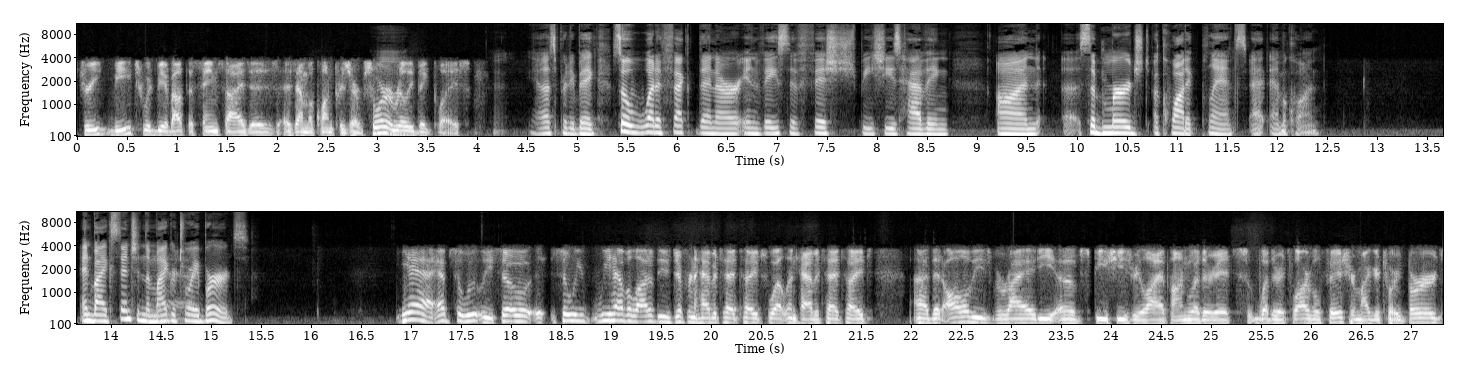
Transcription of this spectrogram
Street Beach would be about the same size as as Emiquon Preserve. So we're a really big place. Yeah, that's pretty big. So, what effect then are invasive fish species having on uh, submerged aquatic plants at Emiquon? and by extension, the migratory birds. Yeah, absolutely. So, so we we have a lot of these different habitat types, wetland habitat types, uh, that all of these variety of species rely upon, whether it's whether it's larval fish or migratory birds.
